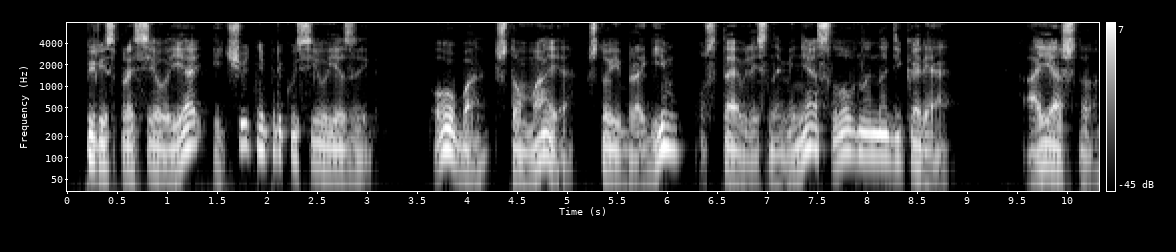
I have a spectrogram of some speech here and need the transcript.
— переспросил я и чуть не прикусил язык. Оба, что Майя, что Ибрагим, уставились на меня, словно на дикаря. А я что?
